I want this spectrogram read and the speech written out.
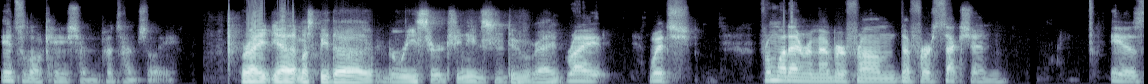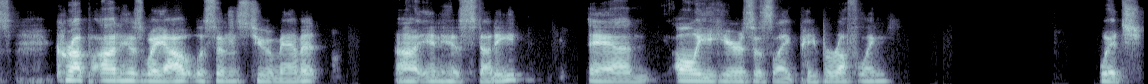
its location potentially. Right. Yeah, that must be the research he needs to do. Right. Right. Which from what I remember from the first section, is Kruppe on his way out listens to Mammot uh, in his study, and all he hears is like paper ruffling, which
